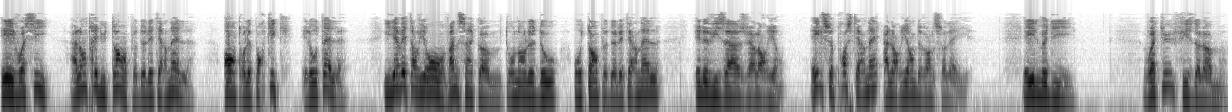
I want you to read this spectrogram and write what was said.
Et voici, à l'entrée du temple de l'Éternel, entre le portique et l'autel, il y avait environ vingt-cinq hommes tournant le dos au temple de l'Éternel et le visage vers l'Orient. Et ils se prosternaient à l'Orient devant le soleil. Et il me dit, Vois-tu, fils de l'homme,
